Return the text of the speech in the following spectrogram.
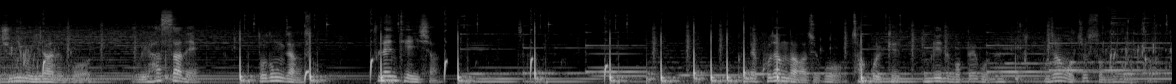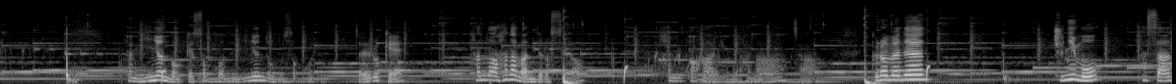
주니모 일하는 곳 우리 핫산의 노동장소 플랜테이션. 자. 근데 고장 나가지고 자꾸 이렇게 눌리는 거 빼고는 고장은 어쩔 수 없는 거니까. 한 2년 넘게 썼거든. 2년 정도 썼거든. 자 이렇게 하나 하나 만들었어요. 한 화가 아니고 하나. 자 그러면은 주니모 핫산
